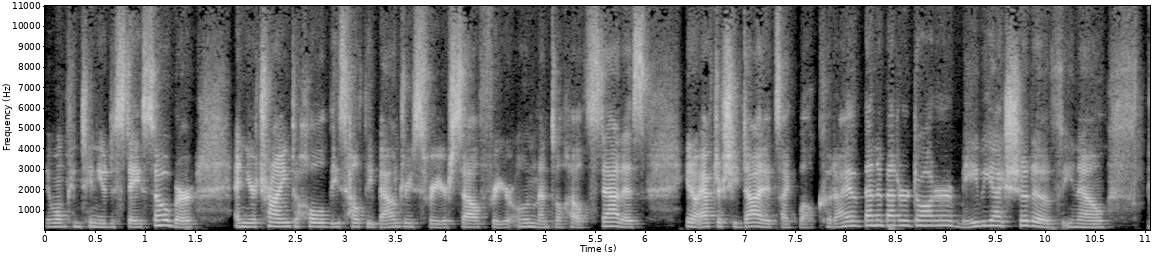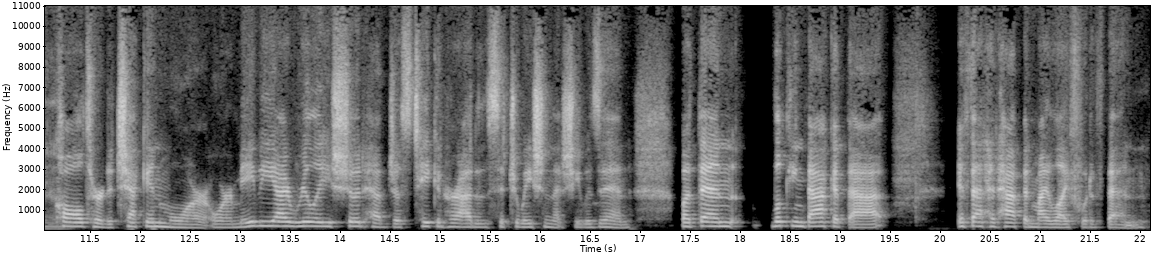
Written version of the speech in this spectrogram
they won't continue to stay sober and you're trying to hold these healthy boundaries for yourself for your own mental health status you know after she died it's like well could i have been a better daughter maybe i should have you know yeah. called her to check in more or maybe i really should have just taken her out of the situation that she was in but then looking back at that if that had happened my life would have been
